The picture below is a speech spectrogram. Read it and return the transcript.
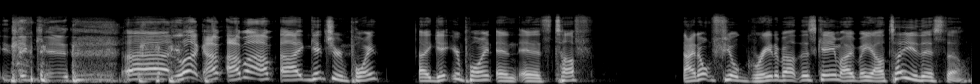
uh, look, I'm, I'm, I'm, I get your point. I get your point, and and it's tough. I don't feel great about this game. I mean, I'll tell you this though.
